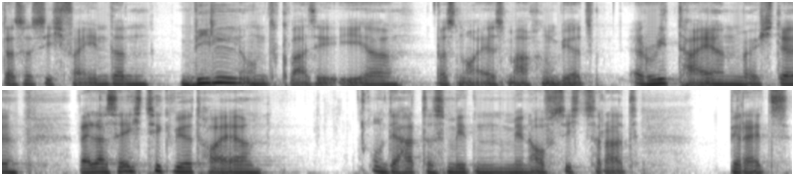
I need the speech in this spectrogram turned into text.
dass er sich verändern will und quasi eher was Neues machen wird, retiren möchte, weil er 60 wird heuer und er hat das mit dem, mit dem Aufsichtsrat bereits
